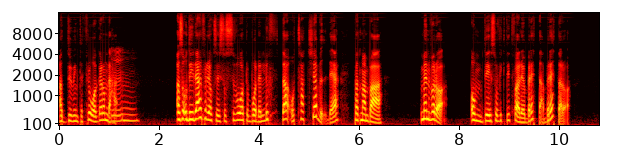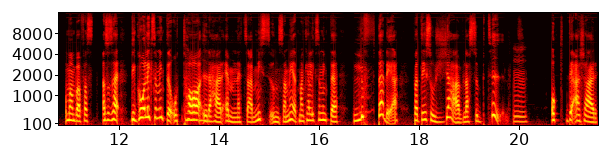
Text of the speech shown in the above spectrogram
att du inte frågar om det här. Mm. Alltså, och det är därför det också är så svårt att både lufta och toucha vid det. För att man bara, men vadå? Om det är så viktigt för dig att berätta, berätta då. Och man bara fast, alltså så här, det går liksom inte att ta Mm. i det här ämnet så här, missunnsamhet, man kan liksom inte lufta det för att det är så jävla subtilt. mm. Och det är så här,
